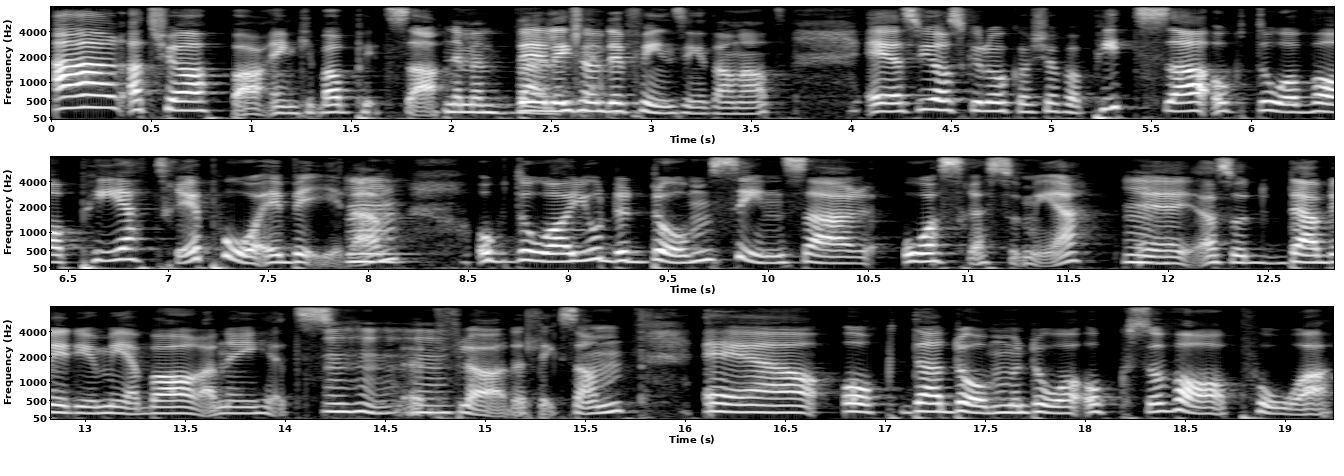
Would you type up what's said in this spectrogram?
är att köpa en kebabpizza. Nej, men det, är liksom, det finns inget annat. Eh, så jag skulle åka och köpa pizza och då var P3 på i bilen. Mm. Och då gjorde de sin så här årsresumé. Mm. Eh, alltså där blir det ju mer bara nyhetsflödet liksom. Eh, och där de då också var på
